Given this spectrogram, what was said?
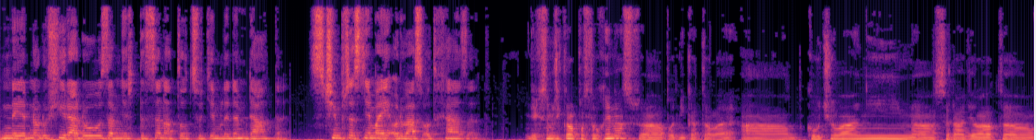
nejjednodušší radu, zaměřte se na to, co těm lidem dáte s čím přesně mají od vás odcházet. Jak jsem říkal, poslouchej nás eh, podnikatele a koučování eh, se dá dělat eh,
